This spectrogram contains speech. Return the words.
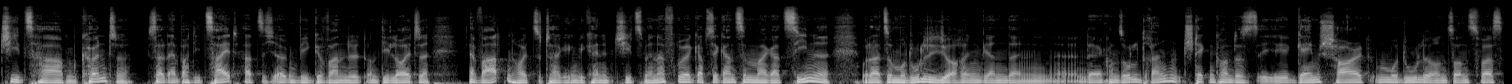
Cheats haben könnte. Ist halt einfach die Zeit hat sich irgendwie gewandelt und die Leute erwarten heutzutage irgendwie keine Cheats mehr. Ne? Früher gab es ja ganze Magazine oder halt so Module, die du auch irgendwie an, dein, deiner Konsole dran stecken konntest, Game Shark Module und sonst was.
